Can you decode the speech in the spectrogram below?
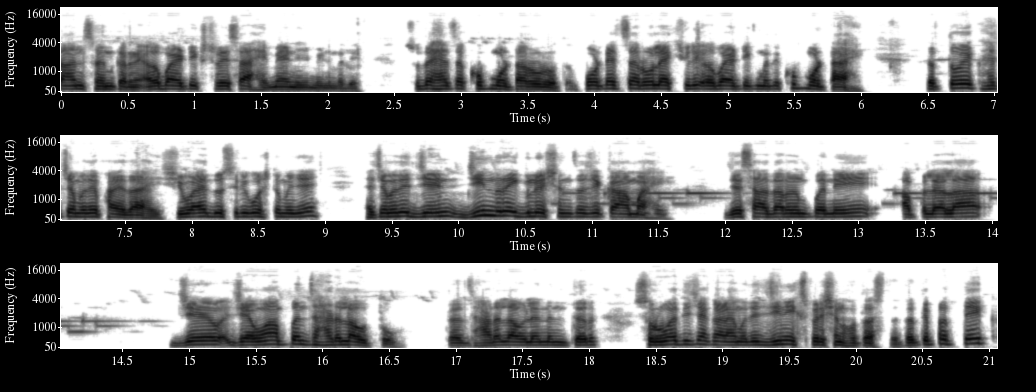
ताण सहन करणे अबायोटिक स्ट्रेस आहे मॅनेजमेंटमध्ये. सुद्धा ह्याचा खूप मोठा रोल होतो. पोटॅशचा रोल ॲक्च्युली अबायोटिकमध्ये खूप मोठा आहे. तर तो एक ह्याच्यामध्ये फायदा आहे. शिवाय दुसरी गोष्ट म्हणजे ह्याच्यामध्ये जेन जीन रेग्युलेशनचं जे काम आहे जे साधारणपणे आपल्याला जे जेव्हा आपण झाडं लावतो तर झाडं लावल्यानंतर सुरुवातीच्या काळामध्ये जीन एक्सप्रेशन होत असतं. तर ते प्रत्येक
